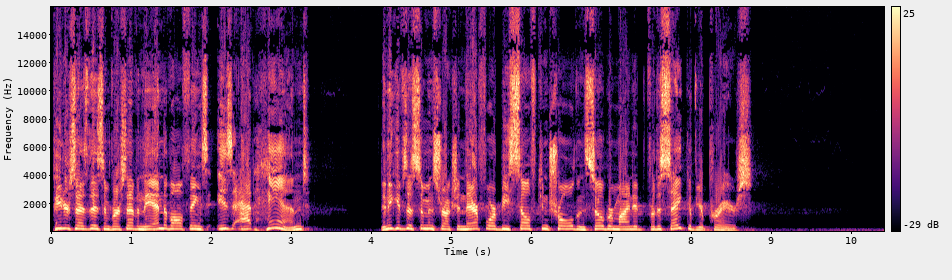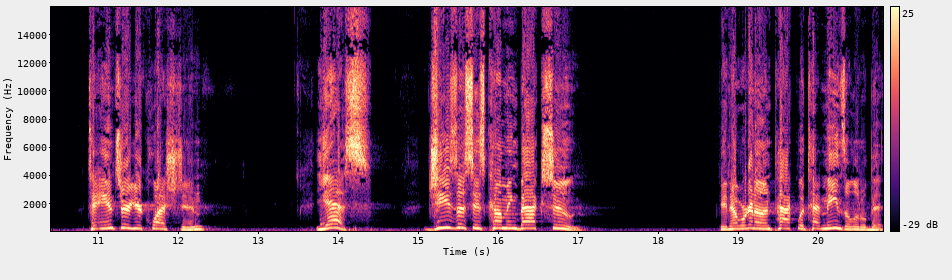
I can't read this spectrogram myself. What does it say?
Peter says this in verse 7 the end of all things is at hand. Then he gives us some instruction. Therefore, be self controlled and sober minded for the sake of your prayers. To answer your question, yes, Jesus is coming back soon. Okay, now we're going to unpack what that means a little bit.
